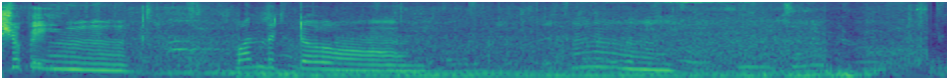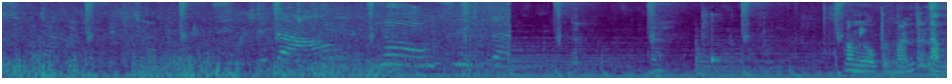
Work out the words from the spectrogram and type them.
ஷாப்பிங் வந்துட்டோம் மம்மி ஓப்பன் பண்ணுறேன் நான்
